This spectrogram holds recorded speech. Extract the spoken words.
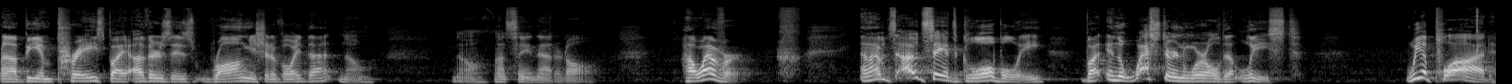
uh, being praised by others is wrong, you should avoid that? No, no, not saying that at all. However, and I would, I would say it's globally, but in the Western world at least, we applaud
